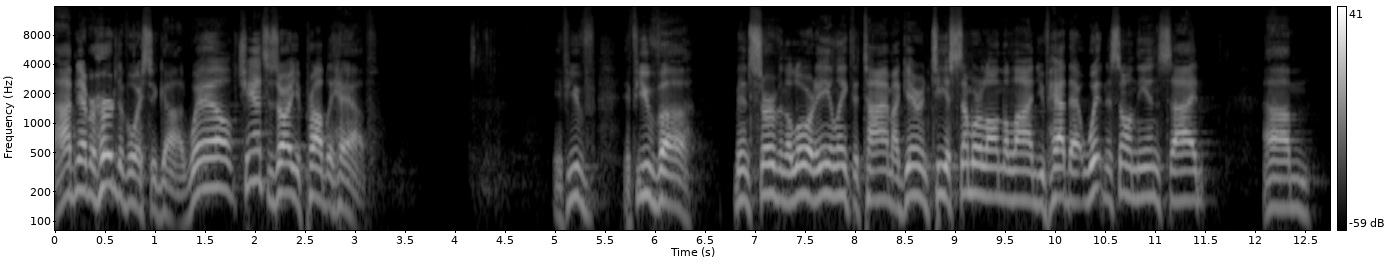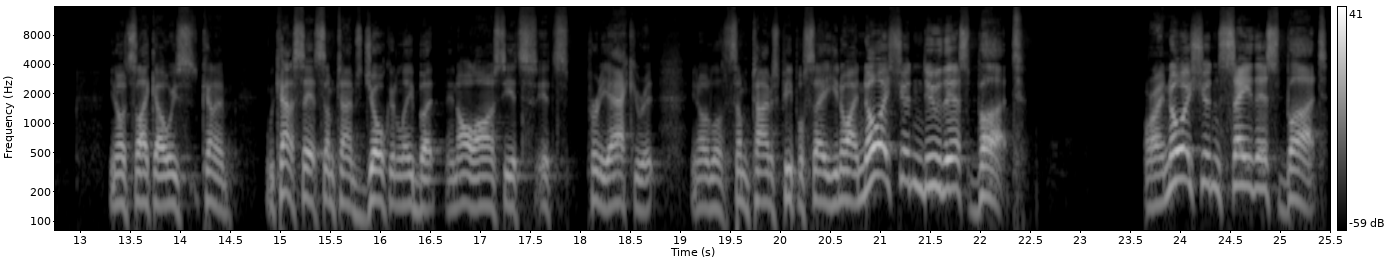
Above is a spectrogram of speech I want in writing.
I've never heard the voice of God. Well, chances are you probably have. If you've, if you've, uh, been serving the Lord any length of time, I guarantee you somewhere along the line you've had that witness on the inside. Um, you know, it's like I always kind of, we kind of say it sometimes jokingly, but in all honesty, it's, it's pretty accurate. You know, sometimes people say, you know, I know I shouldn't do this, but, or I know I shouldn't say this, but,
